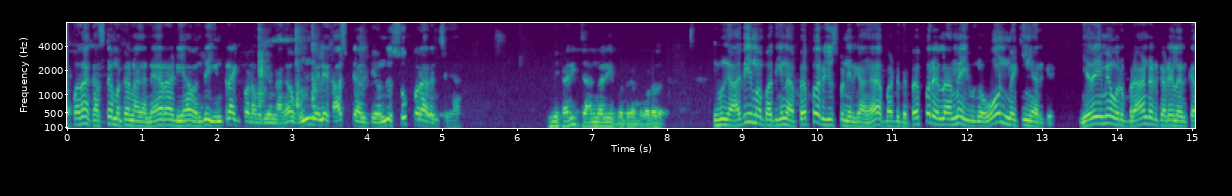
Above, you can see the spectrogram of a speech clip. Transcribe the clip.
அப்பதான் கஸ்டமர்கிட்ட நாங்க நேரடியா வந்து இன்டராக்ட் பண்ண முடியும்னாங்க. உண்மையிலேயே ஹாஸ்பிட்டாலிட்டி வந்து சூப்பரா இருந்துச்சுங்க. இந்த கறி சான் மாதிரியே போட்டுருக்காங்க உடல். இவங்க அதிகமா பாத்தீங்கன்னா பெப்பர் யூஸ் பண்ணிருக்காங்க. பட் இந்த பெப்பர் எல்லாமே இவங்க ஓன் மேக்கிங்கா இருக்கு. எதையுமே ஒரு பிராண்டட் கடையில இருக்க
